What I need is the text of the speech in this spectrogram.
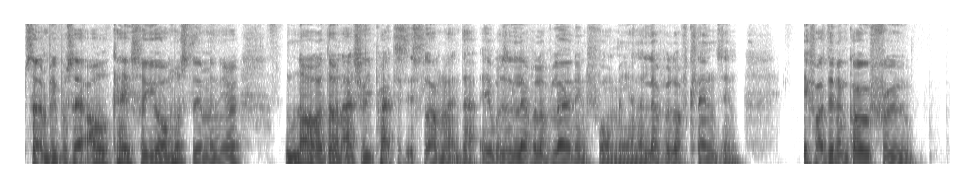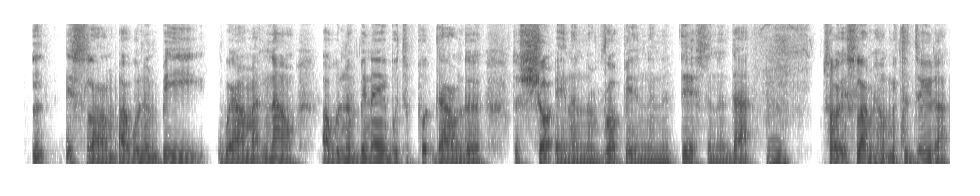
certain people say, "Oh, okay, so you're a Muslim," and you're. No, I don't actually practice Islam like that. It was a level of learning for me and a level of cleansing. If I didn't go through Islam, I wouldn't be where I'm at now. I wouldn't have been able to put down the the shotting and the robbing and the this and the that. Hmm. So Islam helped me to do that.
